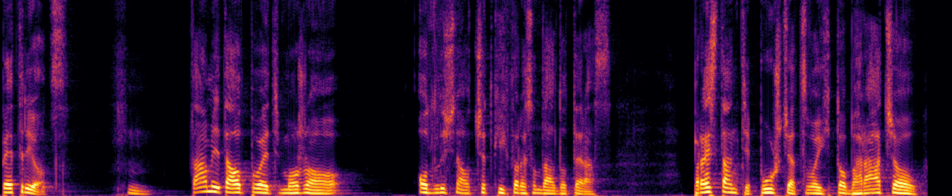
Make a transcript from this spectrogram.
Patriots. Hm. Tam je tá odpoveď možno odlišná od všetkých, ktoré som dal doteraz. Prestaňte púšťať svojich top hráčov,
